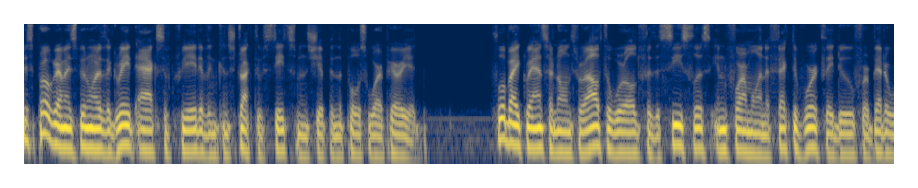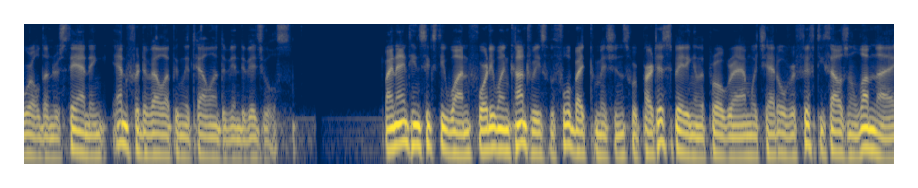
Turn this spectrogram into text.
this program has been one of the great acts of creative and constructive statesmanship in the post-war period. Fulbright grants are known throughout the world for the ceaseless, informal, and effective work they do for better world understanding and for developing the talent of individuals. By 1961, 41 countries with Fulbright commissions were participating in the program, which had over 50,000 alumni,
